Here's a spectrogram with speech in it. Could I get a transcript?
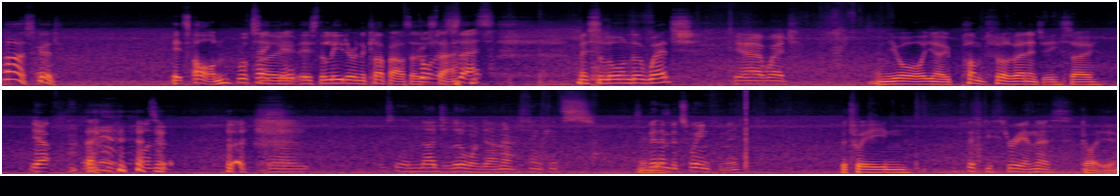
Oh, it's good. It's on. We'll take so it. it's the leader in the clubhouse as Gauntlet it stands. set. Mr. Launder wedge, Yeah, wedge. and you're you know pumped full of energy. So Yep. Positive. Just gonna nudge a little one down there. I think it's, it's a bit in between for me. between 53 and this. got you.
